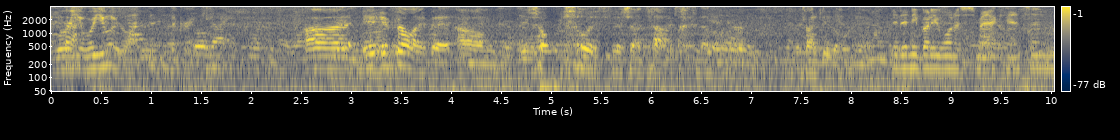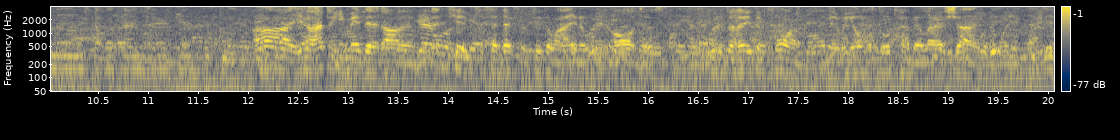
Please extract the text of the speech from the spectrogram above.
It? Were you were you like, this is a great game? Uh, it, it felt like that. Um, we just we just always finish on top. That's what we were trying to do the whole game. Did anybody want to smack Henson uh, a couple of times there? Uh, you know, after he made that uh, that tip to send Dex to the fifth line, you know, we were all just we would have done anything for him, and then we almost go to that last shot. You know, we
